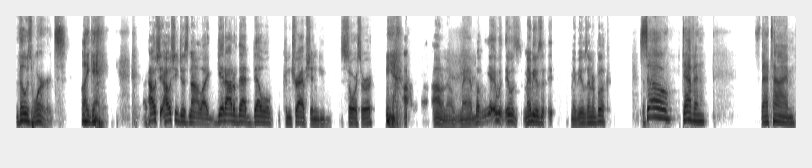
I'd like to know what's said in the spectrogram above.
those words like how she how she just not like get out of that devil contraption, you sorcerer. yeah I don't know, man. But yeah, it, it was maybe it was maybe it was in her book. so devin it's that time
